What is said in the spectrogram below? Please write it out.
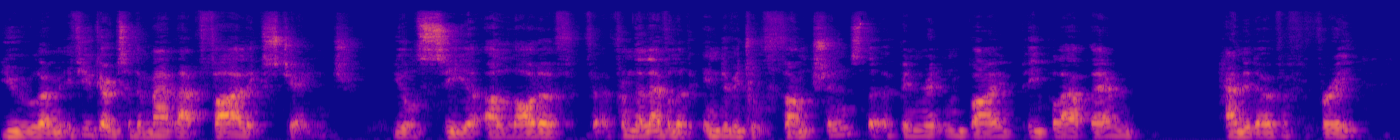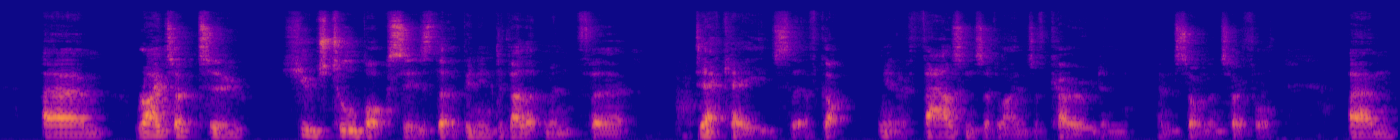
you um, if you go to the MATLAB file exchange, you'll see a lot of from the level of individual functions that have been written by people out there and handed over for free, um, right up to huge toolboxes that have been in development for decades that have got you know thousands of lines of code and and so on and so forth. Um,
